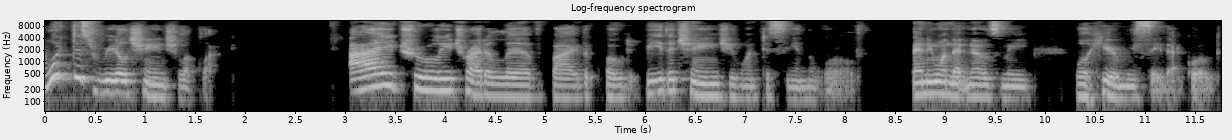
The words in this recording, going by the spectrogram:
what does real change look like? I truly try to live by the quote, be the change you want to see in the world. Anyone that knows me will hear me say that quote.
